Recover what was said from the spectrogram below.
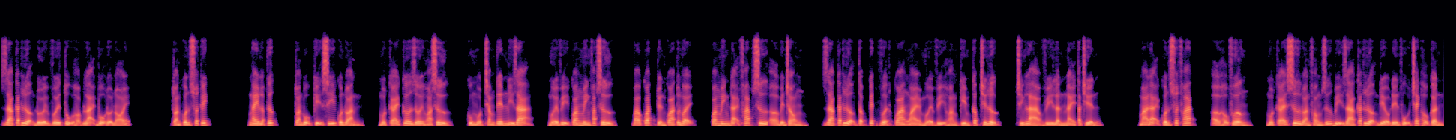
ra cắt lượng đối với tụ họp lại bộ đội nói, toàn quân xuất kích. Ngay lập tức, toàn bộ kỵ sĩ quân đoàn, một cái cơ giới hoa sư cùng một trăm tên lý dạ mười vị quang minh pháp sư, bao quát tuyển qua tuấn vậy, quang minh đại pháp sư ở bên trong, ra cắt lượng tập kết vượt qua ngoài mười vị hoàng kim cấp chiến lược, chính là vì lần này tác chiến. Mà đại quân xuất phát, ở hậu phương, một cái sư đoàn phòng giữ bị ra cắt lượng điều đến phụ trách hậu cần,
